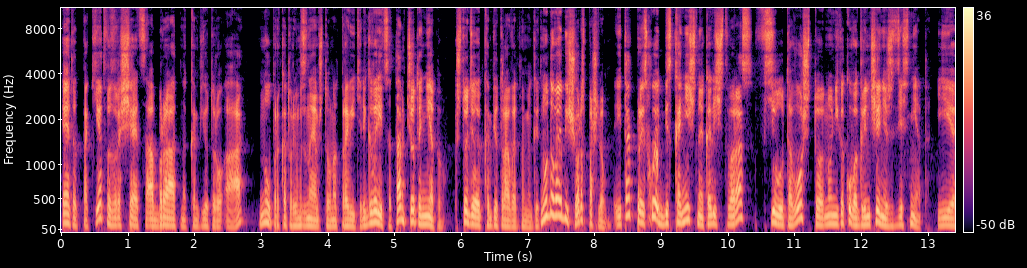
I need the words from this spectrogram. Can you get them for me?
Этот пакет возвращается обратно к компьютеру А, ну, про который мы знаем, что он отправитель, и говорится, там что-то нету. Что делает компьютер А в этот момент? Говорит, ну, давай еще раз пошлем. И так происходит бесконечное количество раз в силу того, что, ну, никакого ограничения же здесь нет. И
